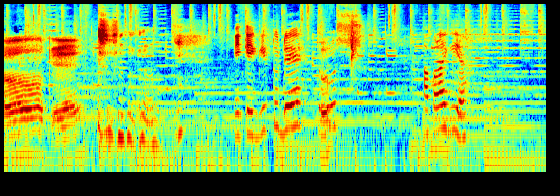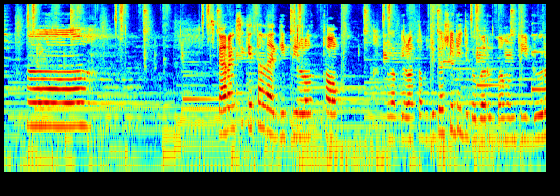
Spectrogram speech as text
Oh, oke. Ya kayak gitu deh. Terus apalagi ya? Eh, sekarang sih kita lagi pilot talk nggak pilot talk juga sih dia juga baru bangun tidur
